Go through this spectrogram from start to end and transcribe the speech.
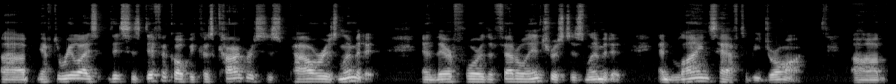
uh, you have to realize this is difficult because Congress's power is limited, and therefore the federal interest is limited, and lines have to be drawn. Um,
